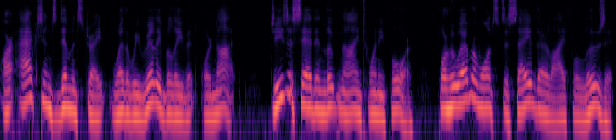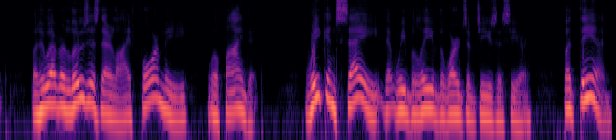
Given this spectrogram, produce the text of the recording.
Our actions demonstrate whether we really believe it or not. Jesus said in Luke 9:24, "For whoever wants to save their life will lose it, but whoever loses their life for me will find it." We can say that we believe the words of Jesus here, but then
